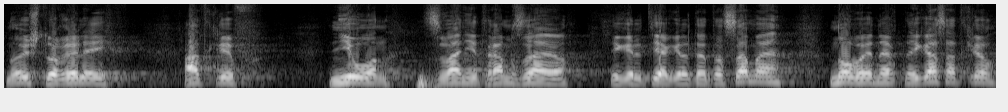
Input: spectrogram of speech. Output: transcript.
ну и что релей, открыв неон, звонит Рамзаю и говорит, я, говорит, это самое, новый инертный газ открыл.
